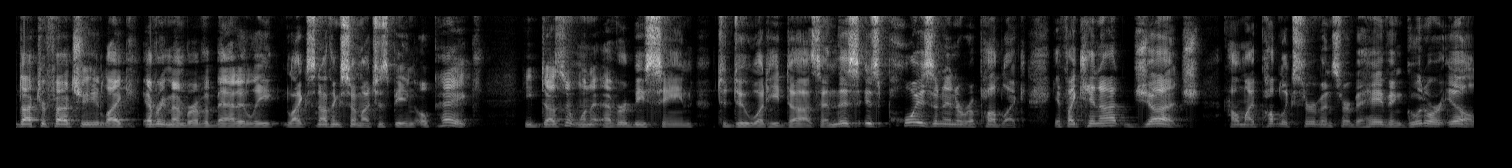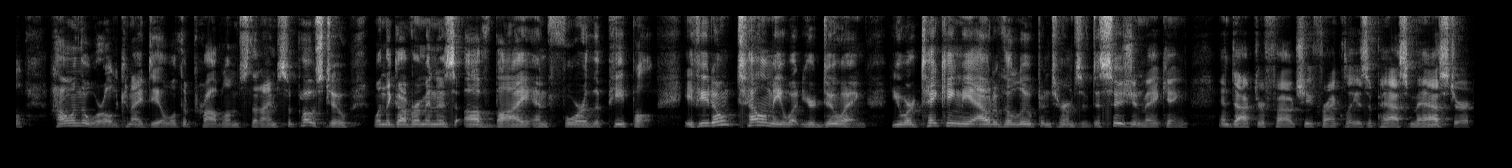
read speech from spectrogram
Dr. Fauci, like every member of a bad elite, likes nothing so much as being opaque. He doesn't want to ever be seen to do what he does. And this is poison in a republic. If I cannot judge how my public servants are behaving, good or ill, how in the world can I deal with the problems that I'm supposed to when the government is of, by, and for the people? If you don't tell me what you're doing, you are taking me out of the loop in terms of decision making. And Dr. Fauci, frankly, is a past master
